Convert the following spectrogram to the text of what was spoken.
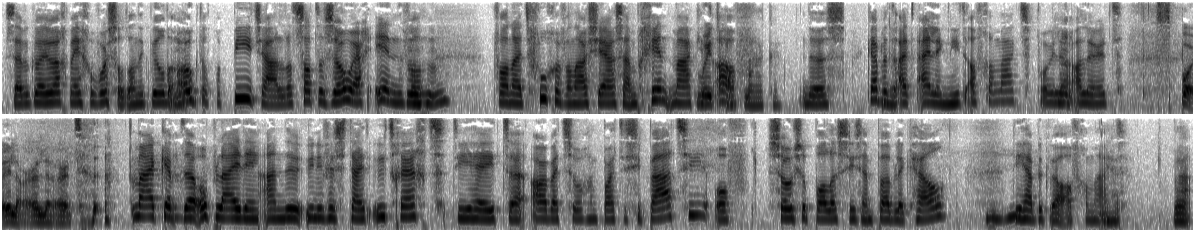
Dus daar heb ik wel heel erg mee geworsteld. Want ik wilde ook dat papiertje halen. Dat zat er zo erg in. Van, Mhm. Vanuit vroeger, van als je ergens aan begint, maak je Moet je het af. afmaken. Dus ik heb het Ja. uiteindelijk niet afgemaakt. Spoiler Ja. alert. Spoiler alert. Maar ik heb de opleiding aan de Universiteit Utrecht. Die heet eh, Arbeidszorg en Participatie. Of Social Policies and Public Health. Die heb ik wel afgemaakt. Ja.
